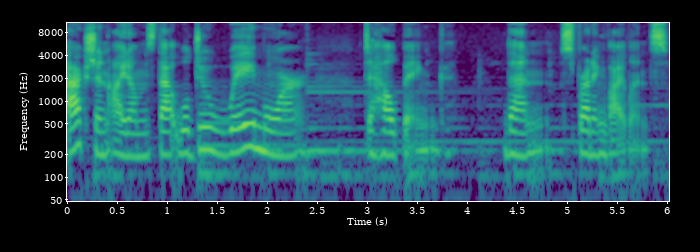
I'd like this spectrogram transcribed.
action items that will do way more to helping than spreading violence.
